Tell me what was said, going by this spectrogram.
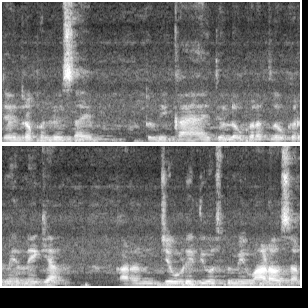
देवेंद्र फडणवीस साहेब तुम्ही काय आहे ते लवकरात लवकर निर्णय घ्या. कारण जेवढे दिवस तुम्ही वाढवसाल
